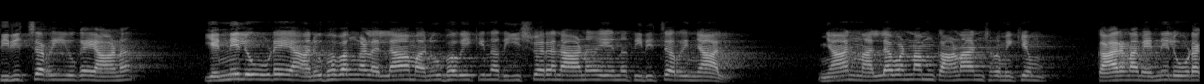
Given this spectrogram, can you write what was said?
തിരിച്ചറിയുകയാണ്. എന്നിലൂടെ അനുഭവങ്ങളെല്ലാം അനുഭവിക്കുന്നത് ഈശ്വരനാണ് എന്ന് തിരിച്ചറിഞ്ഞാൽ ഞാൻ നല്ലവണ്ണം കാണാൻ ശ്രമിക്കും. കാരണം എന്നിലൂടെ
